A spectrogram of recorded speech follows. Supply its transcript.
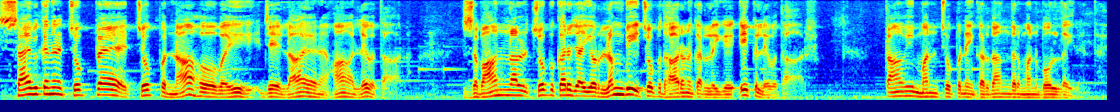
ਸਾਹਿਬ ਕਹਿੰਦੇ ਨੇ, ਚੁੱਪ ਹੈ ਚੁੱਪ ਨਾ ਹੋ ਬਈ ਜੇ ਲਾਇ ਹਾਂ ਲਿਵਤਾਰ। ਜ਼ਬਾਨ ਨਾਲ ਚੁੱਪ ਕਰ ਜਾਈ ਔਰ ਲੰਬੀ ਚੁੱਪ ਧਾਰਨ ਕਰ ਲਈਏ ਇੱਕ ਲਿਵਤਾਰ। ਤਾਂ ਵੀ ਮਨ ਚੁੱਪ ਨਹੀਂ ਕਰਦਾ, ਅੰਦਰ ਮਨ ਬੋਲਦਾ ਹੀ ਰਹਿੰਦਾ ਹੈ,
